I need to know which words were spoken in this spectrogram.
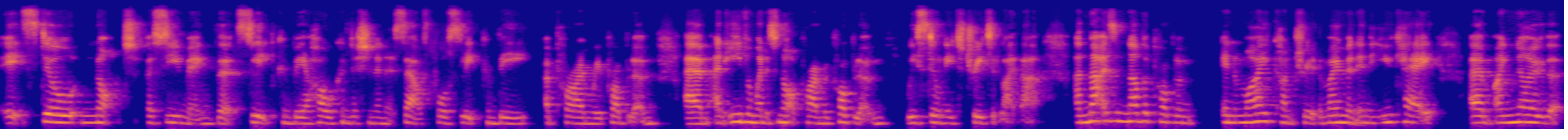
it's still not assuming that sleep can be a whole condition in itself. Poor sleep can be a primary problem. Um, and even when it's not a primary problem, we still need to treat it like that. And that is another problem in my country at the moment, in the UK. Um, I know that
